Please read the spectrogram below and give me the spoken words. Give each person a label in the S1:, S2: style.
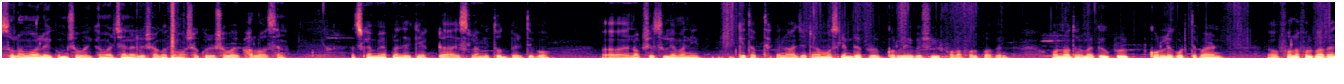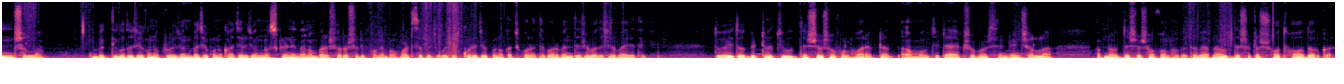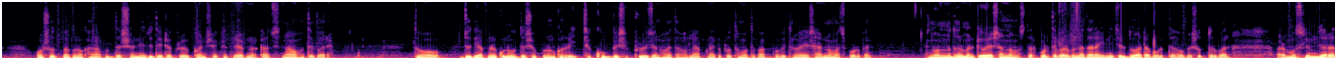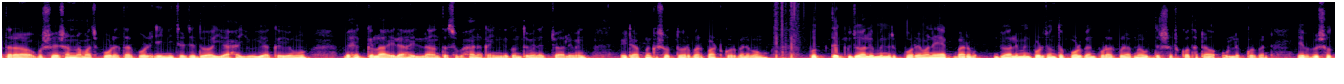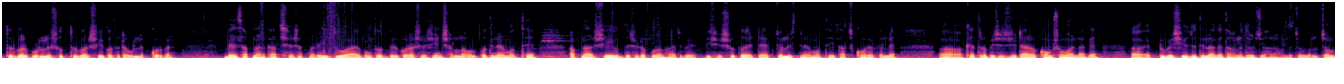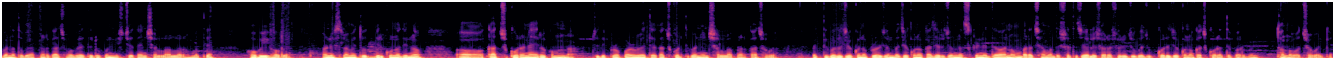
S1: আসসালামু আলাইকুম সবাইকে আমার চ্যানেলে স্বাগতম। আশা করি সবাই ভালো আছেন। আজকে আমি আপনাদেরকে একটা ইসলামী তদবির দেব। নকশে সুলেমানি কিতাব থেকে না যেটা মুসলিমরা প্রয়োগ করলেই বেশি ফলাফল পাবেন। অন্য ধর্মের কেউ প্রয়োগ করলে করতে পারেন। ফলাফল পাবেন ইনশাল্লাহ। ব্যক্তিগত যে কোনো প্রয়োজন বা যে কোনো কাজের জন্য স্ক্রিনে দেওয়া নাম্বারে সরাসরি ফোনে বা হোয়াটসঅ্যাপে যোগাযোগ করে যে কোনো কাজ করাতে পারবেন দেশে বা দেশের বাইরে থেকে। তো এই তদবিরটা হচ্ছে উদ্দেশ্য সফল হওয়ার একটা আমল, যেটা একশো পার্সেন্ট ইনশাল্লাহ আপনার উদ্দেশ্য সফল হবে। তবে আপনার উদ্দেশ্যটা সৎ হওয়া দরকার। অসৎ বা কোনো খারাপ উদ্দেশ্য নিয়ে যদি এটা প্রয়োগ করেন, সেক্ষেত্রে আপনার কাজ নাও হতে পারে। তো যদি আপনার কোনো উদ্দেশ্য পূরণ করার ইচ্ছা খুব বেশি প্রয়োজন হয়, তাহলে আপনাকে প্রথমত পাক পবিত্র হয়ে এশার নামাজ পড়বেন। অন্য ধর্মের কেউ এশার নামাজ তো আর পড়তে পারবে না তারা এই নিচের দোয়াটা পড়তে হবে সত্তরবার। আর মুসলিম যারা, তারা অবশ্যই এশার নামাজ পড়ে, তারপর এই নিচের যে দোয়া, ইয়া হাইয়ু, ইয়া কাইয়ুমু বেহেক্কে লা ইলাহা ইল্লা আনতা সুবহানাকা ইন্নী কুনতু মিনাজ জালিমিন। এটা আপনাকে সত্তর বার পাঠ করবেন এবং প্রত্যেক জালিমিনের পরে মানে একবার জালিমিন পর্যন্ত পড়বেন, পড়ার পরে আপনার উদ্দেশ্যের কথাটা উল্লেখ করবেন। এভাবে সত্তর বার পড়লে সত্তর বার সেই কথাটা উল্লেখ করবেন। বেশ আপনার কাজ শেষ, আপনার এই দোয়া এবং তদবির করা শেষ। ইনশাল্লাহ অল্প দিনের মধ্যে আপনার সেই উদ্দেশ্যটা পূরণ হয়ে যাবে। বিশেষত এটা একচল্লিশ দিনের মধ্যেই কাজ করে ফেলে। ক্ষেত্র বিশেষে এটা আরও কম সময় লাগে। একটু বেশিও যদি লাগে তাহলে ধৈর্য হারা হলে চলবে- না, তবে আপনার কাজ হবে এতটুকু নিশ্চিত ইনশাল্লাহ আল্লাহ রহমতে হবেই হবে। কারণ ইসলামী তদবির কোনোদিনও দিনও কাজ করে না, এরকম না। যদি প্রপার ওয়েতে কাজ করতে পারেন ইনশাল্লাহ আপনার কাজ হবে। ব্যক্তিগত যে কোনো প্রয়োজন বা যে কোনো কাজের জন্য স্ক্রিনে দেওয়া নম্বর আছে আমাদের সাথে, চাইলে সরাসরি যোগাযোগ করে যে কোনো কাজ করাতে পারবেন। ধন্যবাদ সবাইকে।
